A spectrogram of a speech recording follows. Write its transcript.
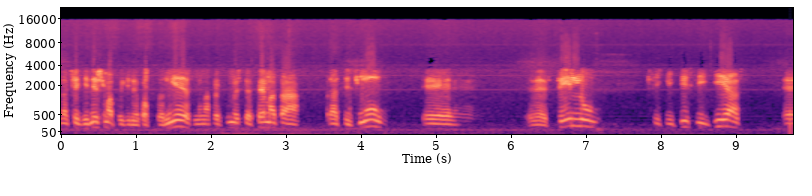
Να ξεκινήσουμε από γυναικοκτονίες, να αναφερθούμε σε θέματα ρατσισμού, ε, ε, φύλου, ψυχικής υγείας, ε,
